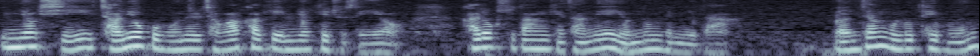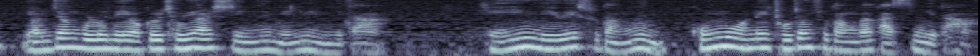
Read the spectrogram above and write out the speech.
입력 시 자녀 구분을 정확하게 입력해 주세요. 가족수당 계산에 연동됩니다. 연장근로 탭은 연장근로 내역을 조회할 수 있는 메뉴입니다. 개인 내외 수당은 공무원의 조정수당과 같습니다.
